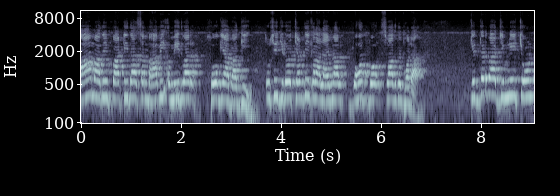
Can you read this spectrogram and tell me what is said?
ਆਮ ਆਦਮੀ ਪਾਰਟੀ ਦਾ ਸੰਭਾਵੀ ਉਮੀਦਵਾਰ ਹੋ ਗਿਆ ਬਾਗੀ। ਤੁਸੀਂ ਜੁੜੋ ਚੜ੍ਹਦੀ ਕਲਾ ਲਾਈਵ ਨਾਲ ਬਹੁਤ ਬਹੁਤ ਸਵਾਗਤ ਹੈ ਤੁਹਾਡਾ। ਗਿੱਦੜਵਾ ਜਿਮਨੀ ਚੋਣ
